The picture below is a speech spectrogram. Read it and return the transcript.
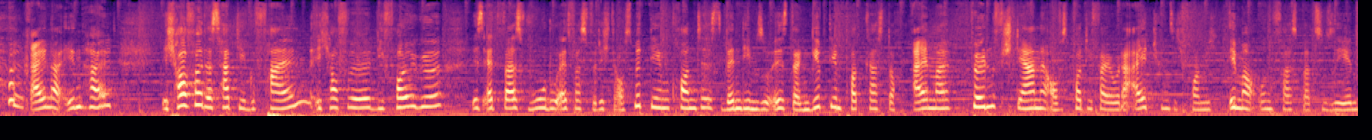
reiner Inhalt. Ich hoffe, das hat dir gefallen. Ich hoffe, die Folge ist etwas, wo du etwas für dich daraus mitnehmen konntest. Wenn dem so ist, dann gib dem Podcast doch einmal fünf Sterne auf Spotify oder iTunes. Ich freue mich immer unfassbar zu sehen,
